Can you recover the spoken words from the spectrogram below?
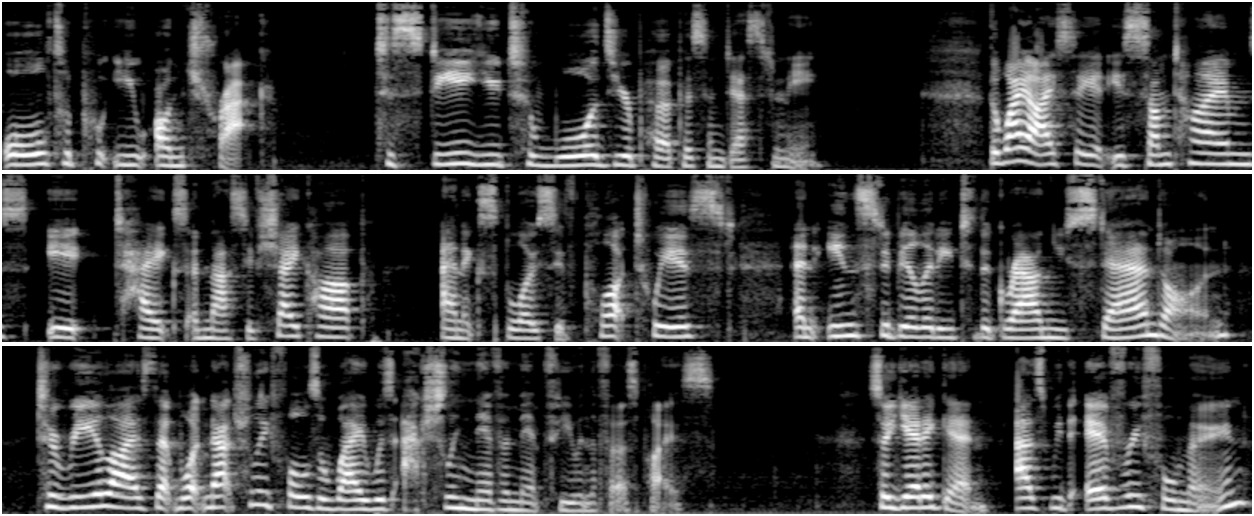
all to put you on track to steer you towards your purpose and destiny. The way I see it is sometimes it takes a massive shake-up, an explosive plot twist, an instability to the ground you stand on to realize that what naturally falls away was actually never meant for you in the first place. So, yet again, as with every full moon,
